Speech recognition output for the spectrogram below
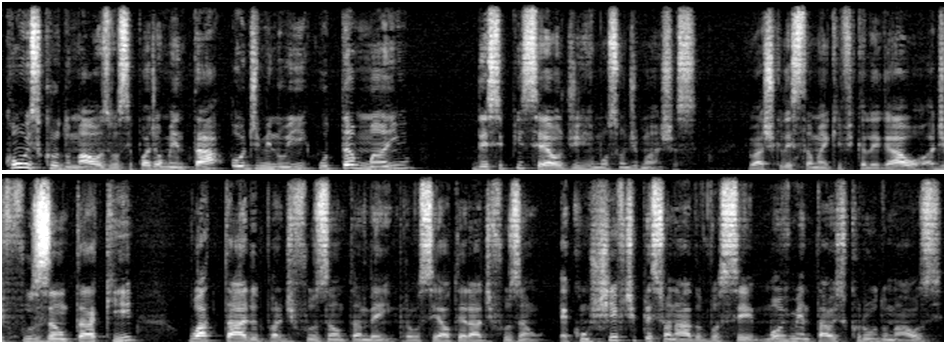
Com o screw do mouse, você pode aumentar ou diminuir o tamanho desse pincel de remoção de manchas. Eu acho que desse tamanho aqui fica legal. A difusão está aqui, o atalho para difusão também, para você alterar a difusão, é com shift pressionado você movimentar o screw do mouse,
